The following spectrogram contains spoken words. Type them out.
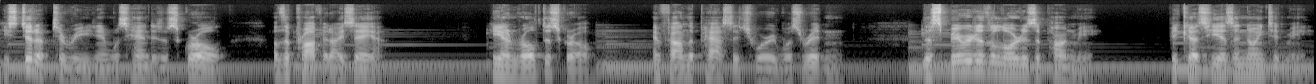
He stood up to read and was handed a scroll of the prophet Isaiah. He unrolled the scroll and found the passage where it was written, The Spirit of the Lord is upon me, because he has anointed me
